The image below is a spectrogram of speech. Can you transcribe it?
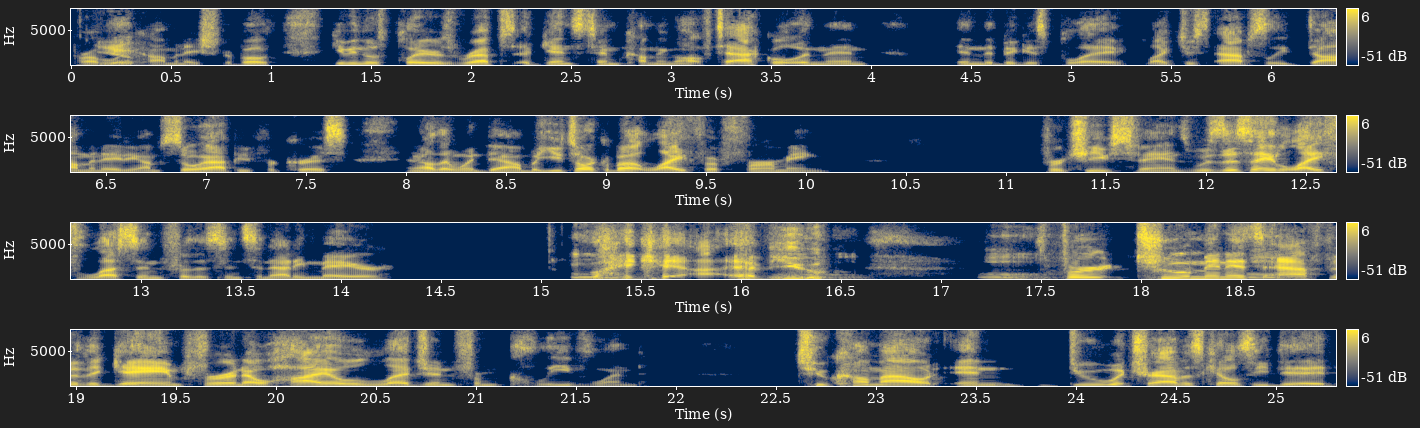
probably Yep. a combination of both, giving those players reps against him coming off tackle and then in the biggest play, like just absolutely dominating. I'm so happy for Chris and how that went down. But you talk about life affirming for Chiefs fans. Was this a life lesson for the Cincinnati mayor? Ooh, Like, have you? ooh, ooh. for two minutes after the game for an Ohio legend from Cleveland to come out and do what Travis Kelce did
